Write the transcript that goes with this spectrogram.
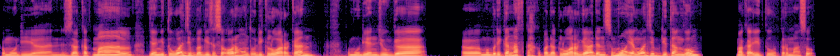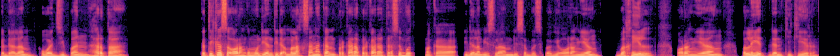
kemudian zakat mal yang itu wajib bagi seseorang untuk dikeluarkan, kemudian juga e, memberikan nafkah kepada keluarga dan semua yang wajib ditanggung, maka itu termasuk ke dalam kewajiban harta. Ketika seorang kemudian tidak melaksanakan perkara-perkara tersebut, maka di dalam Islam disebut sebagai orang yang bakhil, orang yang pelit dan kikir.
